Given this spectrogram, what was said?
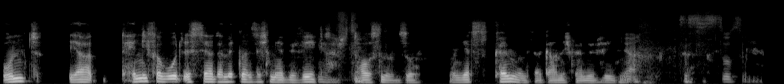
Und ja, Handyverbot ist ja, damit man sich mehr bewegt Ja, draußen und so. Und jetzt können wir uns ja gar nicht mehr bewegen. Ja, das ist so sinnlos.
